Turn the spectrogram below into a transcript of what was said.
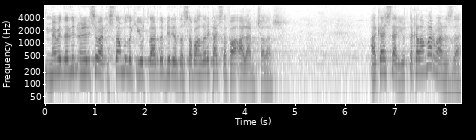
Mehmet Ali'nin önerisi var. İstanbul'daki yurtlarda bir yılda sabahları kaç defa alarm çalar? Arkadaşlar yurtta kalan var mı aranızda?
